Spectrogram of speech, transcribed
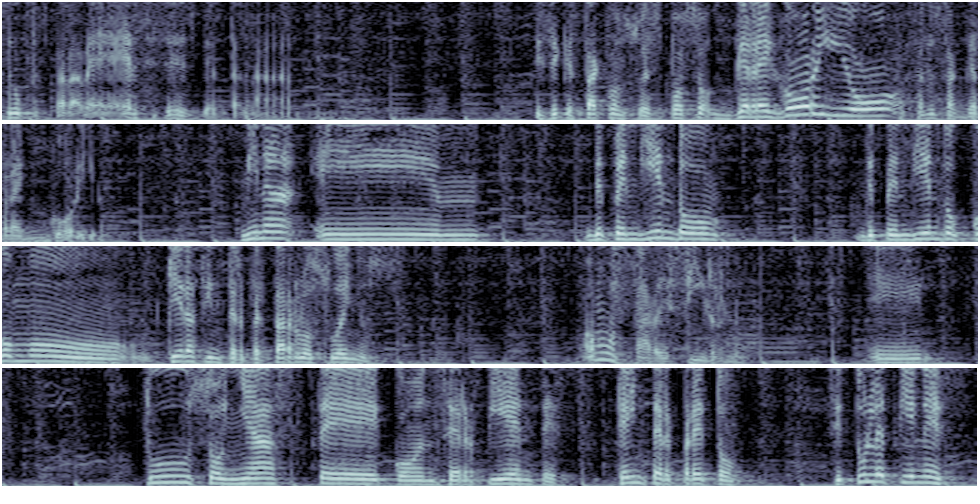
Digo, pues para ver si se despierta la... Dice que está con su esposo Gregorio. Saludos a Gregorio. Mira, em, dependiendo, dependiendo cómo quieras interpretar los sueños. Vamos a decirlo. Eh, tú soñaste con serpientes. ¿Qué interpreto? Si tú le tienes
